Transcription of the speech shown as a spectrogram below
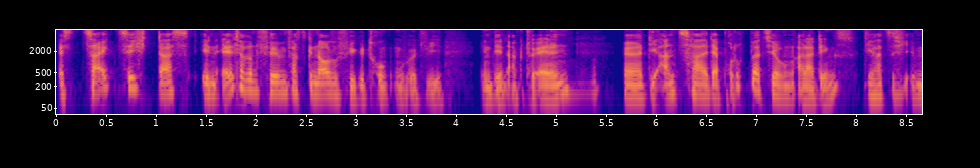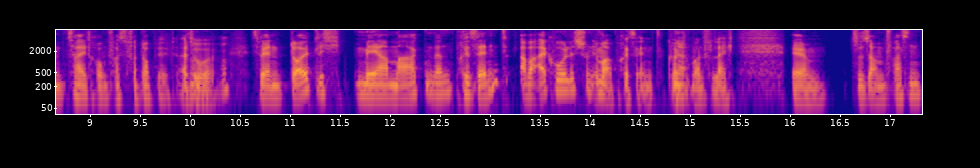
es zeigt sich, dass in älteren Filmen fast genauso viel getrunken wird wie in den aktuellen. Äh, die Anzahl der Produktplatzierungen allerdings, die hat sich im Zeitraum fast verdoppelt. Also Mhm. es werden deutlich mehr Marken dann präsent, aber Alkohol ist schon immer präsent, könnte Ja. man vielleicht ähm, zusammenfassen.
